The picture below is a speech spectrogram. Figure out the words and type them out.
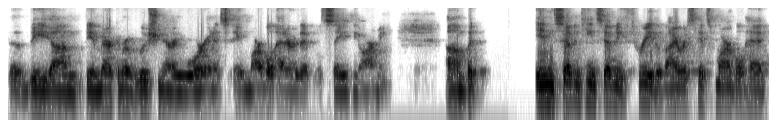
the um, the American Revolutionary War, and it's a marbleheader that will save the army. Um, but in 1773, the virus hits Marblehead,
